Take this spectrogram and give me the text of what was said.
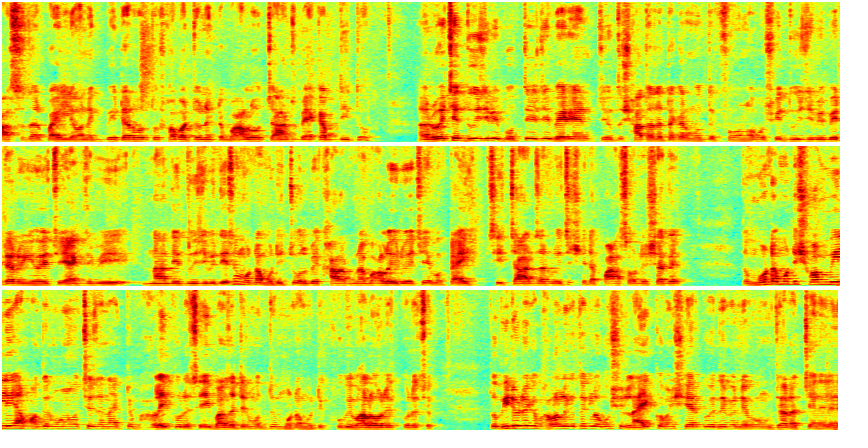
পাঁচ হাজার পাইলে অনেক বেটার হতো, সবার জন্য একটা ভালো চার্জ ব্যাকআপ দিত। আর রয়েছে দুই জিবি বত্রিশ জিবি ভ্যারিয়েন্ট যেহেতু সাত হাজার টাকার মধ্যে ফোন অবশ্যই দুই জিবি বেটারই হয়েছে, এক জিবি না দিয়ে দুই জিবি দিয়েছে, মোটামুটি চলবে, খারাপ না, ভালোই রয়েছে এবং টাইপ সি চার্জার রয়েছে, সেটা পাসওয়ার্ডের সাথে। তো মোটামুটি সব মিলিয়ে আমাদের মনে হচ্ছে যে না, একটা ভালোই করেছে। এই বাজেটের মধ্যে মোটামুটি খুবই ভালো করেছে। তো ভিডিওটাকে ভালো লেগে থাকলে অবশ্যই লাইক কমেন্ট শেয়ার করে দেবেন এবং যারা চ্যানেলে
